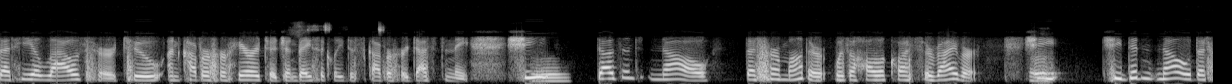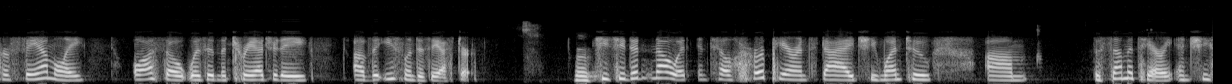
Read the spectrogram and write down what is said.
that he allows her to uncover her heritage and basically discover her destiny. She mm. doesn't know that her mother was a Holocaust survivor. She mm she didn't know that her family also was in the tragedy of the Eastland disaster. Hmm. She, she didn't know it until her parents died. She went to um, the cemetery and she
